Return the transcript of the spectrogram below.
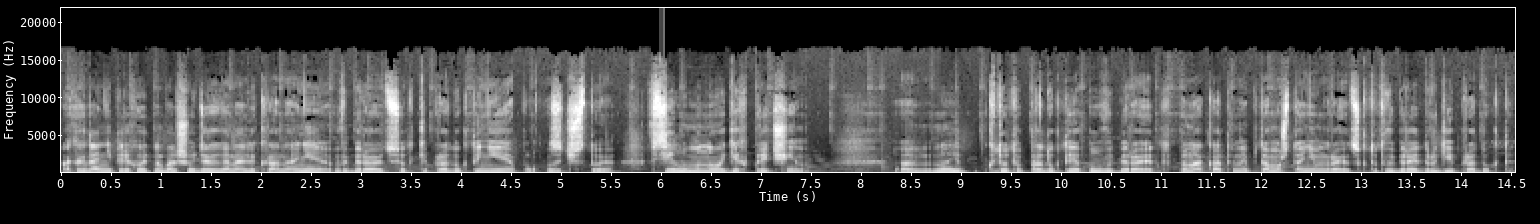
А когда они переходят на большую диагональ экрана, они выбирают все-таки продукты не Apple зачастую. В силу многих причин. Э, ну и кто-то продукты Apple выбирает по накатанной, потому что они им нравятся, кто-то выбирает другие продукты.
